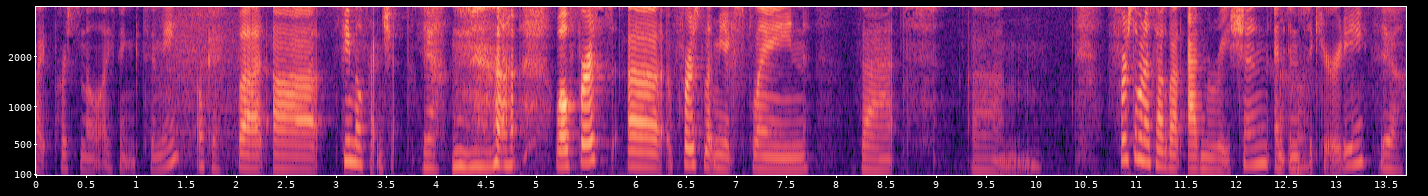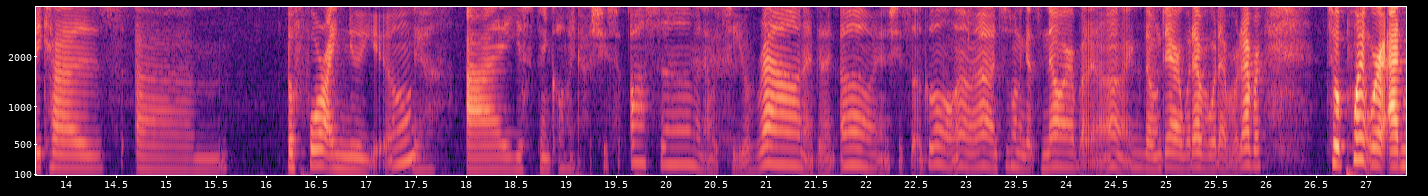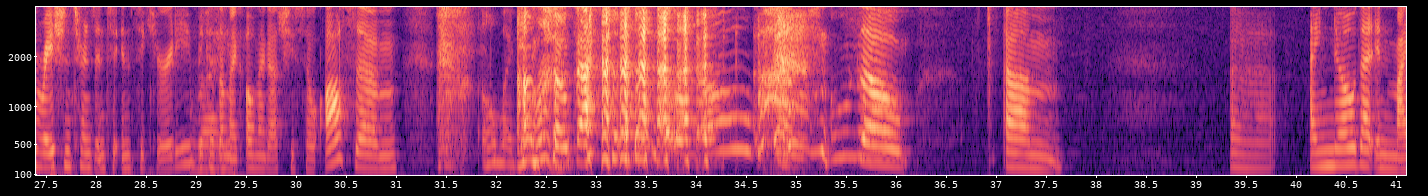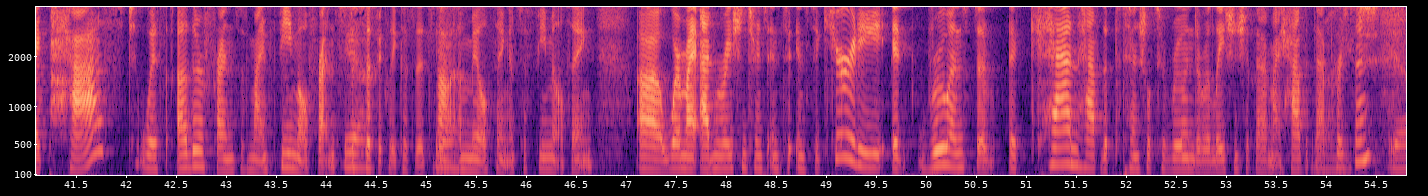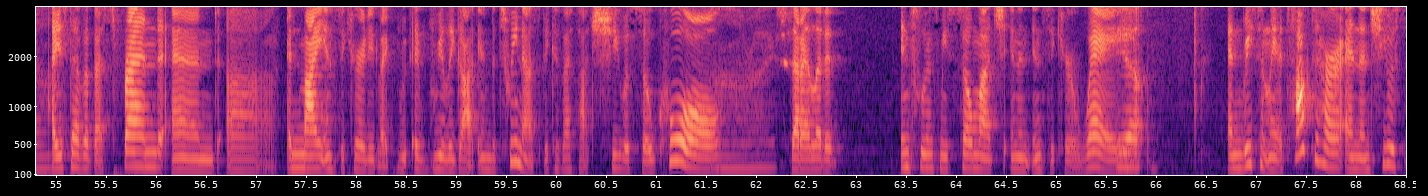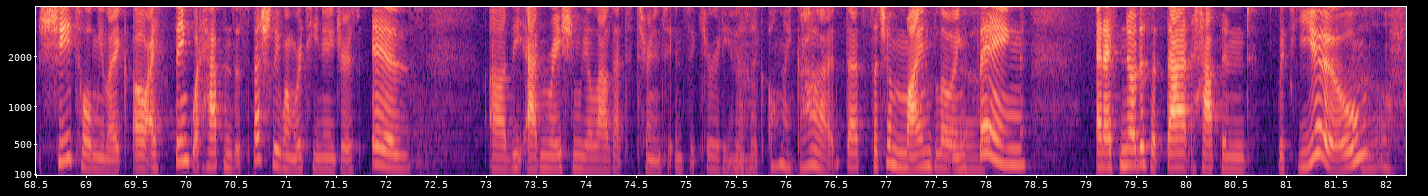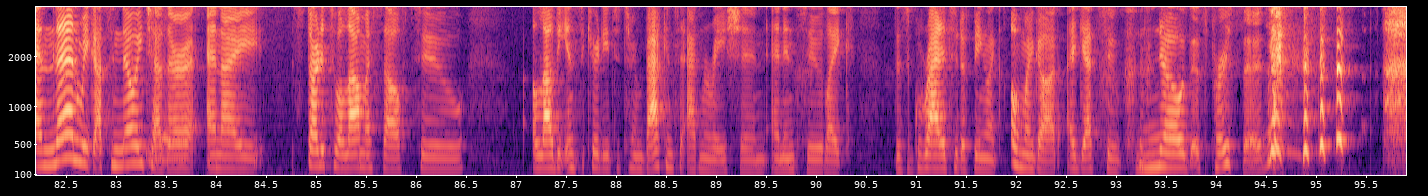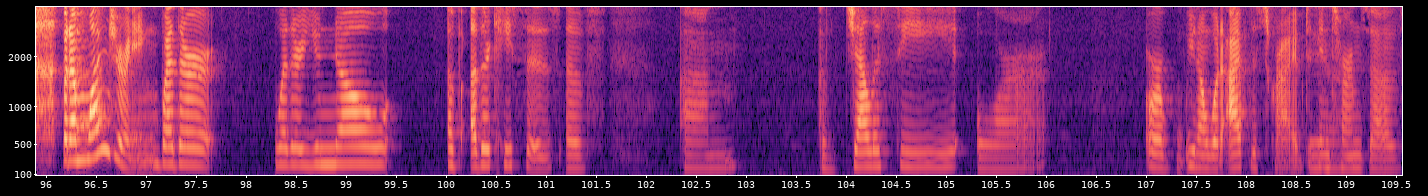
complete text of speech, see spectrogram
quite personal, I think, to me. Okay. But uh, female friendship. Yeah. well, first, uh, first, let me explain that. Um, first, I want to talk about admiration and uh-huh. insecurity. Yeah. Because um, before I knew you. Yeah. I used to think, oh my gosh, she's so awesome, and I would see you around, and I'd be like, oh, she's so cool. I, I just want to get to know her, but I don't, I don't dare, whatever, whatever, whatever to a point where admiration turns into insecurity because right. I'm like, oh my god, she's so awesome. Oh my god, I'm so bad. oh, no. oh, no. So, um, uh, I know that in my past with other friends of mine, female friends specifically, because yeah. it's not yeah. a male thing, it's a female thing uh, where my admiration turns into insecurity, it ruins the. It can have the potential to ruin the relationship that I might have with that right. person. Yeah. I used to have a best friend, and uh, and my insecurity like it really got in between us because I thought she was so cool right. that I let it influence me so much in an insecure way. Yeah. And recently I talked to her, and then she was she told me like, oh, I think what happens, especially when we're teenagers, is uh, the admiration we allow that to turn into insecurity. And yeah. I was like, oh my God, that's such a mind blowing yeah. thing. And I've noticed that that happened with you. Oh. And then we got to know each yeah. other, and I started to allow myself to allow the insecurity to turn back into admiration and into like this gratitude of being like, oh my God, I get to know this person. but I'm wondering whether whether you know of other cases of um, of jealousy or or you know what I've described yeah. in terms of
